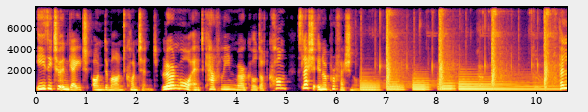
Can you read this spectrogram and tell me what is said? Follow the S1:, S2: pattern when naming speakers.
S1: easy to engage on demand content. Learn more at kathleenmerkel.com slash inner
